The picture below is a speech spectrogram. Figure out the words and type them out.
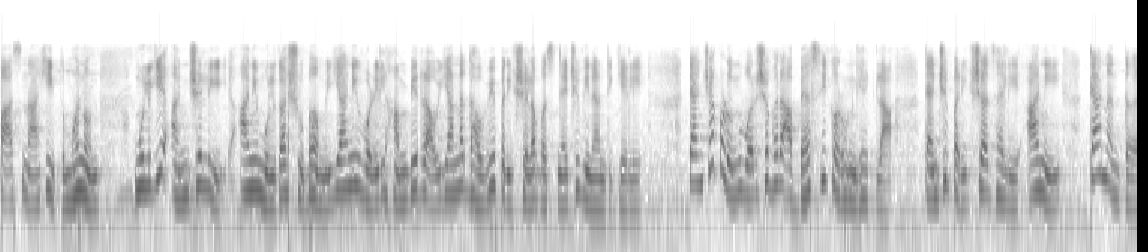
पास नाहीत म्हणून मुलगी अंजली आणि मुलगा शुभम यांनी वडील हंबीरराव यांना दहावी परीक्षेला बसण्याची विनंती केली. त्यांच्याकडून वर्षभर अभ्यासही करून घेतला. त्यांची परीक्षा झाली आणि त्यानंतर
